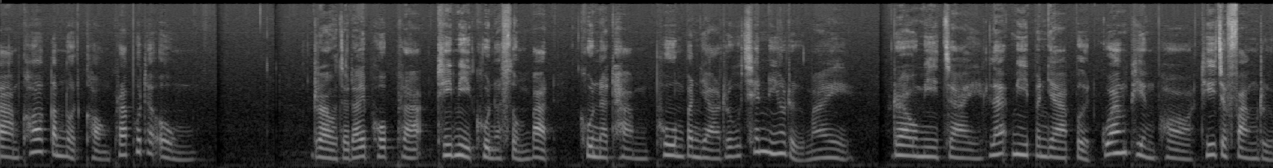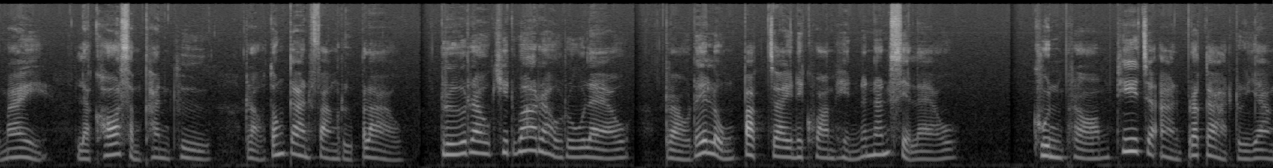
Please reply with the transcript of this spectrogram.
ตามข้อกำหนดของพระพุทธองค์ เราจะได้พบพระที่มีคุณสมบัติ คุณธรรม ภูมิปัญญารู้เช่นนี้หรือไม่ เรามีใจและมีปัญญาเปิดกว้างเพียงพอที่จะฟังหรือไม่ และข้อสำคัญคือ เราต้องการฟังหรือเปล่า หรือเราคิดว่าเรารู้แล้ว เราได้หลงปักใจในความเห็นนั้นๆเสียแล้ว คุณพร้อมที่จะอ่านประกาศหรือยัง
